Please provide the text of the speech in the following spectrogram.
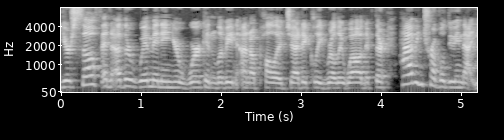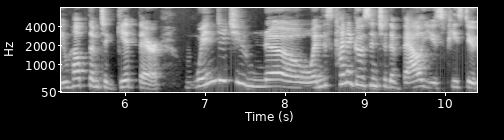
yourself and other women in your work and living unapologetically really well. And if they're having trouble doing that, you help them to get there. When did you know? And this kind of goes into the values piece too.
